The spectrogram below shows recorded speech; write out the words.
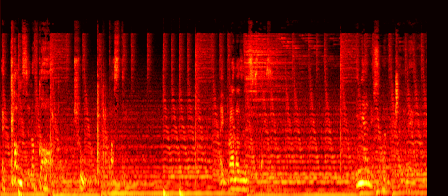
the counsel of god through fasting. My brothers and sisters inyaniso uba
